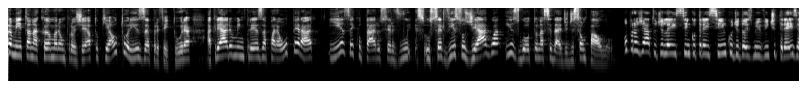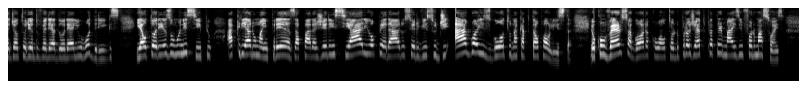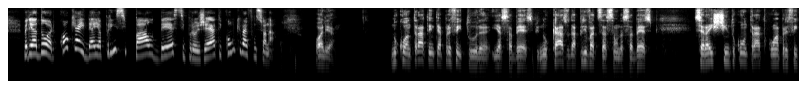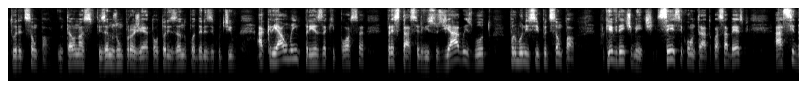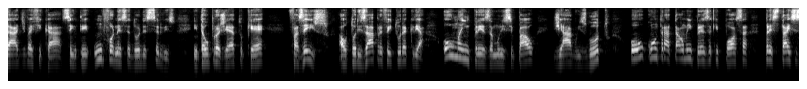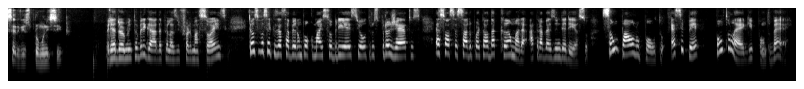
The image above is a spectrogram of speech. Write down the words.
Tramita na Câmara um projeto que autoriza a Prefeitura a criar uma empresa para operar e executar os, servi os, serviços de água e esgoto na cidade de São Paulo. O projeto de lei 535 de 2023 é de autoria do vereador Hélio Rodrigues e autoriza o município a criar uma empresa para gerenciar e operar o serviço de água e esgoto na capital paulista. Eu converso agora com o autor do projeto para ter mais informações. Vereador, qual que é a ideia principal desse projeto e como que vai funcionar? Olha, no contrato entre a Prefeitura e a Sabesp, no caso da privatização da Sabesp, será extinto o contrato com a Prefeitura de São Paulo. Então, nós fizemos um projeto autorizando o Poder Executivo a criar uma empresa que possa prestar serviços de água e esgoto para o município de São Paulo. Porque, evidentemente, sem esse contrato com a Sabesp, a cidade vai ficar sem ter um fornecedor desse serviço. Então o projeto quer fazer isso, autorizar a prefeitura a criar ou uma empresa municipal de água e esgoto ou contratar uma empresa que possa prestar esse serviço para o município. Vereador, muito obrigada pelas informações. Então, se você quiser saber um pouco mais sobre esse e outros projetos, é só acessar o portal da Câmara através do endereço sãopaulo.sp.leg.br.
